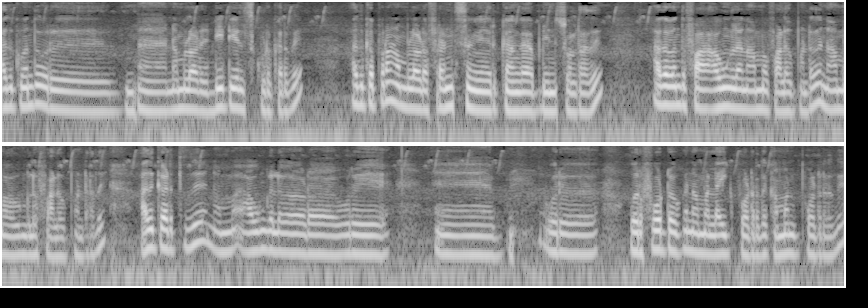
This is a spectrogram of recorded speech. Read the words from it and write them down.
அதுக்கு வந்து ஒரு நம்மளோட டீட்டெயில்ஸ் கொடுக்கறது. அதுக்கப்புறம் நம்மளோட ஃப்ரெண்ட்ஸுங்க இருக்காங்க அப்படின்னு சொல்கிறது அதை வந்து ஃபா அவங்கள நாம் ஃபாலோ பண்ணுறது நாம் அவங்கள ஃபாலோ பண்ணுறது அதுக்கு அடுத்தது நம்ம அவங்களோட ஒரு ஒரு ஒரு ஃபோட்டோவுக்கு நம்ம லைக் போடுறது கமெண்ட் போடுறது.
